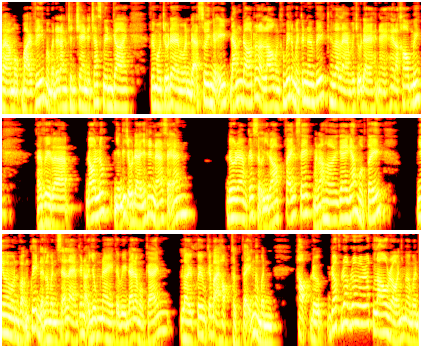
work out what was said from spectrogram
và một bài viết mà mình đã đăng trên trang The Jasmine Guy về một chủ đề mà mình đã suy nghĩ đắn đo rất là lâu mình không biết là mình có nên viết hay là làm về chủ đề này hay là không ấy tại vì là đôi lúc những cái chủ đề như thế này sẽ đưa ra một cái sự gì đó phán xét mà nó hơi gay gắt một tí. Nhưng mà mình vẫn quyết định là mình sẽ làm cái nội dung này tại vì đây là một cái lời khuyên một cái bài học thực tiễn mà mình học được rất rất rất rất, rất lâu rồi. Nhưng mà mình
